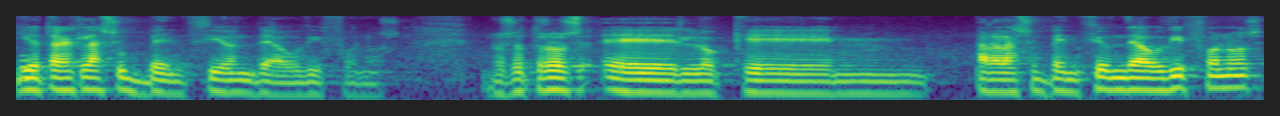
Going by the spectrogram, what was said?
y otra es la subvención de audífonos. Nosotros eh, lo que mm, para la subvención de audífonos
